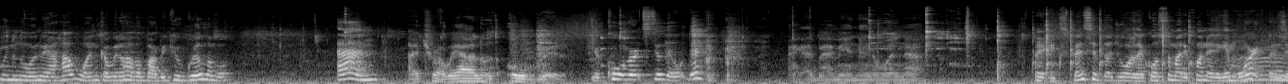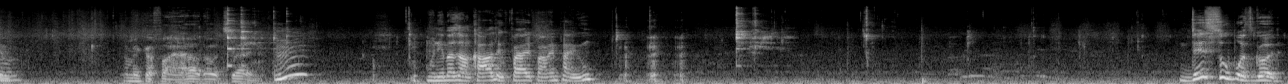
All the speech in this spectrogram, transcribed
We don't know when we have one because we don't have a barbecue grill no more. And I throw away all those old grills. the covert's still out there. I gotta buy me another one now. They're expensive though, Joan. Like, oh, somebody come and get more mm. expensive. I make a fire hot outside. Hmm? When neighbors on call, the fire department pay you. This soup was good.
